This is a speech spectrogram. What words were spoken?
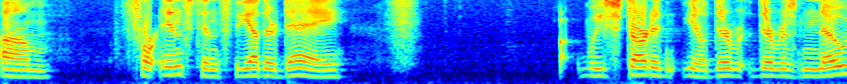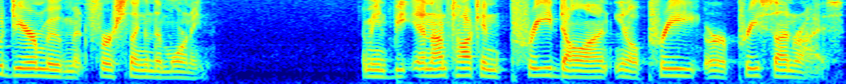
Um, for instance, the other day, we started, you know, there there was no deer movement first thing in the morning. I mean, be, and I'm talking pre-dawn, you know, pre or pre-sunrise.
